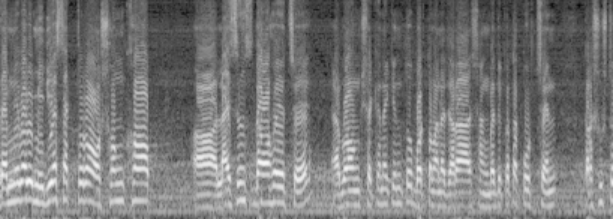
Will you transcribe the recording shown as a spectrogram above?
তেমনিভাবে মিডিয়া সেক্টরও অসংখ্য লাইসেন্স দেওয়া হয়েছে। এবং সেখানে কিন্তু বর্তমানে যারা সাংবাদিকতা করছেন, তারা সুষ্ঠু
